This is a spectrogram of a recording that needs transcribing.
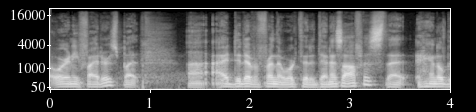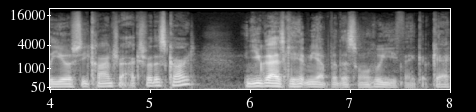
or any fighters but uh, i did have a friend that worked at a dentist office that handled the ufc contracts for this card you guys can hit me up with this one. Who you think? Okay.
